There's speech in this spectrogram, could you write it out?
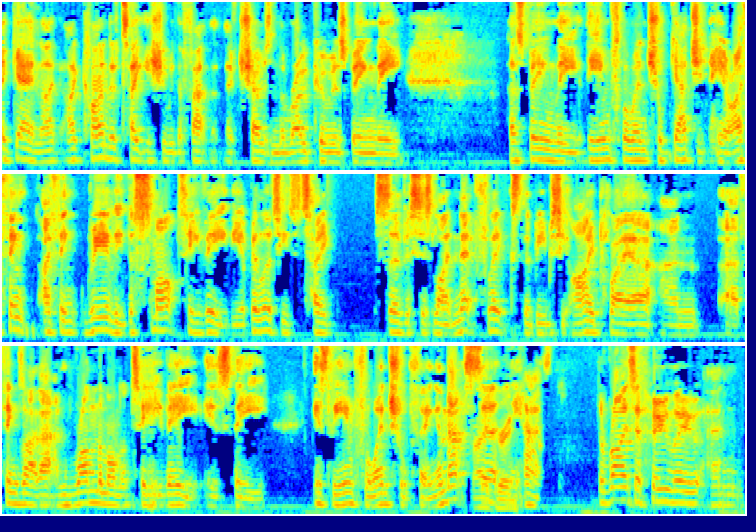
again, I, I kind of take issue with the fact that they've chosen the Roku as being the as being the, the influential gadget here. I think I think really the smart TV, the ability to take services like Netflix, the BBC iPlayer, and uh, things like that, and run them on a TV is the is the influential thing, and that certainly has the rise of Hulu and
